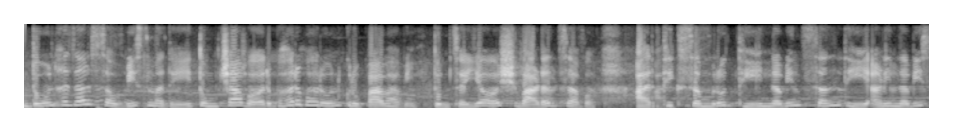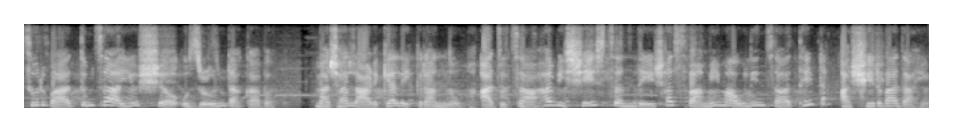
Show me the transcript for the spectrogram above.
दोन हजार सव्वीसमध्ये तुमच्यावर भरभरून कृपा व्हावी. तुमचं यश वाढत जावं. आर्थिक समृद्धी नवीन संधी आणि नवी सुरुवात तुमचं आयुष्य उजळून टाकावं. माझ्या लाडक्या लेकरांनो आजचा हा विशेष संदेश हा स्वामी माऊलींचा थेट आशीर्वाद आहे.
